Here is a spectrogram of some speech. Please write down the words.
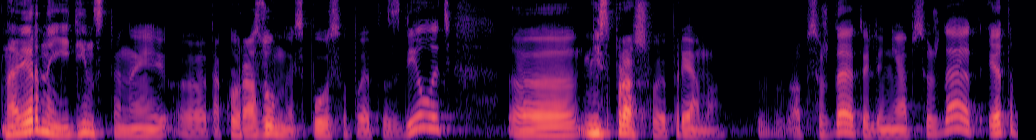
Наверное, единственный э, такой разумный способ это сделать, э, не спрашивая прямо, обсуждают или не обсуждают, это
